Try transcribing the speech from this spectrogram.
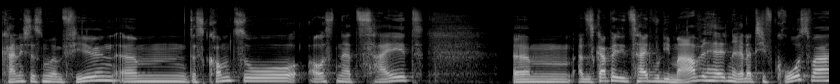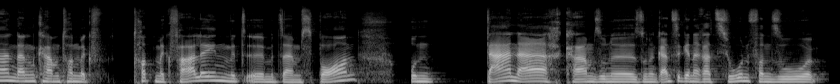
kann ich das nur empfehlen. Ähm, das kommt so aus einer Zeit, ähm, also es gab ja die Zeit, wo die Marvel-Helden relativ groß waren, dann kam Mc, Todd McFarlane mit, äh, mit seinem Spawn und danach kam so eine, so eine ganze Generation von so,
